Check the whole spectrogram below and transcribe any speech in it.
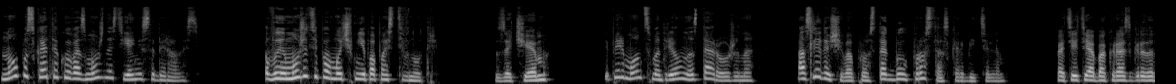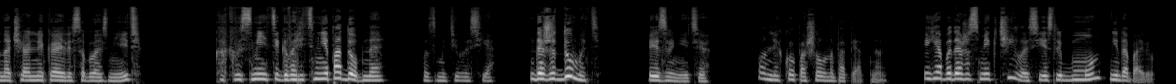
Но упускать такую возможность я не собиралась. «Вы можете помочь мне попасть внутрь?» «Зачем?» Теперь Монт смотрел настороженно, а следующий вопрос так был просто оскорбительным. Хотите обокрасть градоначальника или соблазнить?» «Как вы смеете говорить мне подобное?» — возмутилась я. «Даже думать!» «Извините». Он легко пошел на попятную. И я бы даже смягчилась, если бы Монт не добавил.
